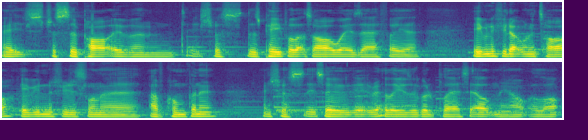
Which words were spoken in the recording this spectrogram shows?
It's just supportive and it's just, there's people that's always there for you. Even if you don't want to talk, even if you just want to have company, it's just, it's a, it really is a good place. It helped me out a lot.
